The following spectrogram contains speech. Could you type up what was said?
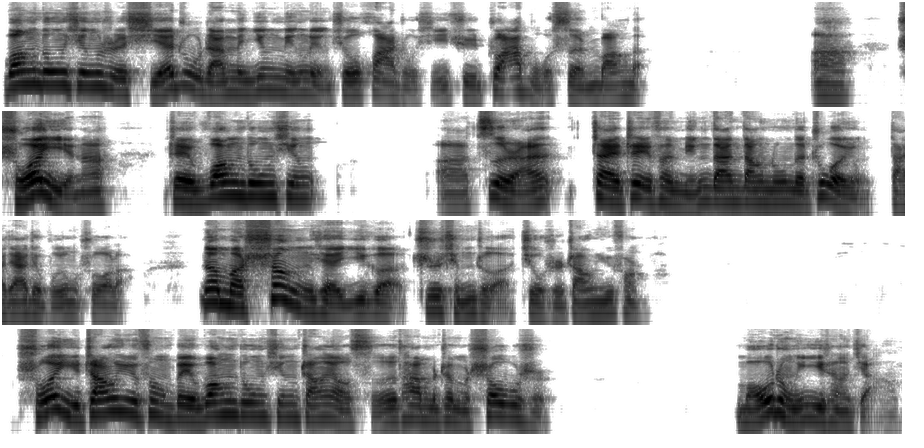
汪东兴是协助咱们英明领袖华主席去抓捕四人帮的啊，所以呢，这汪东兴。啊，自然在这份名单当中的作用，大家就不用说了。那么剩下一个知情者就是张玉凤了。所以张玉凤被汪东兴、张耀祠他们这么收拾，某种意义上讲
